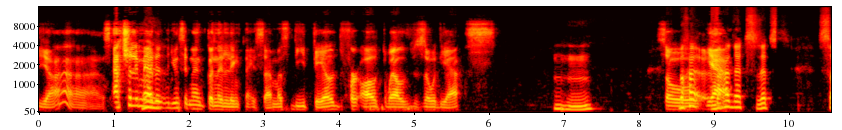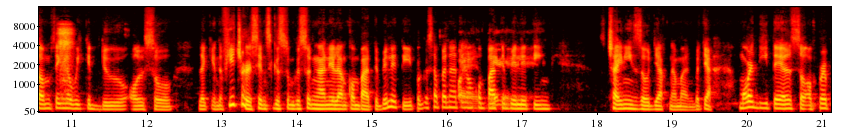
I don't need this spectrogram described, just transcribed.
Yes. Actually, meron yung sinend ko na link na isa, mas detailed for all 12 zodiacs. Mm-hmm. So, baka, yeah. Baka that's, that's something that we could do also like in the future since gustong-gusto nga nila ang compatibility. Pag-usapan natin Pwede. ang compatibility Chinese zodiac naman. But yeah, more details. So a per-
